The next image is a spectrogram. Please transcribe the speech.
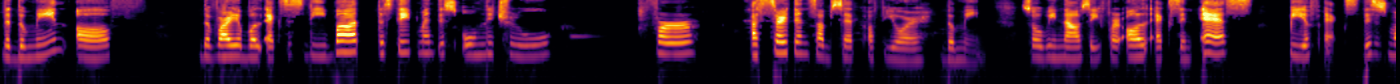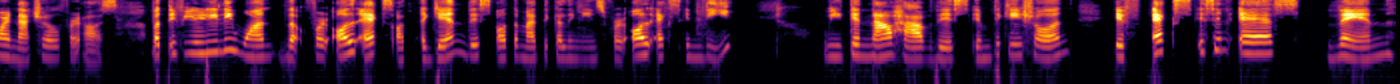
The domain of the variable x is d, but the statement is only true for a certain subset of your domain. So we now say for all x in S, p of x. This is more natural for us. But if you really want the for all x, again, this automatically means for all x in D, we can now have this implication. If x is in S, then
